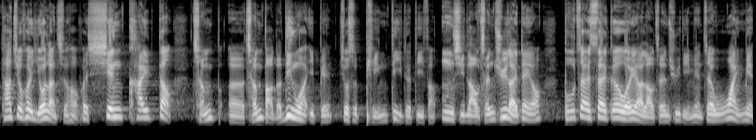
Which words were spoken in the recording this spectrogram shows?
他就会游览之后会先开到城呃城堡的另外一边，就是平地的地方，嗯，是老城区来的哦，不在塞戈维亚老城区里面，在外面，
